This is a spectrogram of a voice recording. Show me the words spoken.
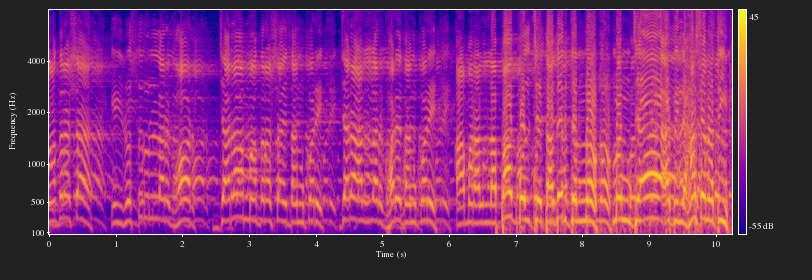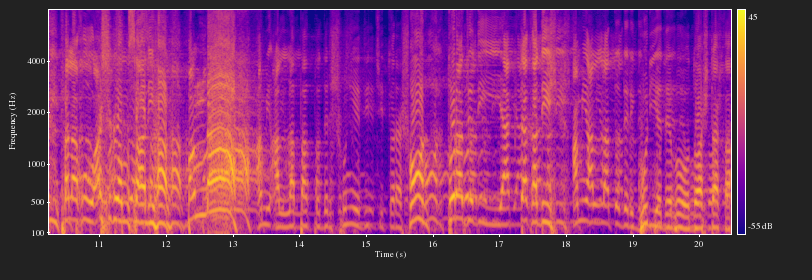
মাদ্রাসা, এই রসুলুল্লাহর ঘর, যারা মাদ্রাসায় দান করে, যারা আল্লাহর ঘরে দান করে, আমার আল্লাহ পাক বলছে তাদের জন্য, মান বিল হাসানাতি ফালাহু আশরু আমসালিহা বান্দা, আমি আল্লাহ পাক তোদের শুনিয়ে দিচ্ছি, তোরা শোন, তোরা যদি এক টাকা দিস, আমি আল্লাহ তোদের ঘুরিয়ে দেব দশ টাকা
